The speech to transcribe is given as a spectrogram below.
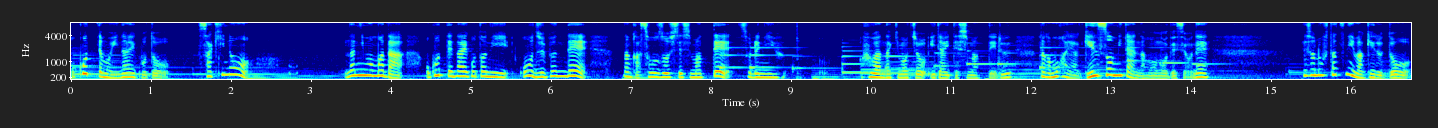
起こってもいないこと先の何もまだ起こってないことにを自分でなんか想像してしまってそれに不安な気持ちを抱いてしまっているなんかもはや幻想みたいなものですよね。でその2つに分けると、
